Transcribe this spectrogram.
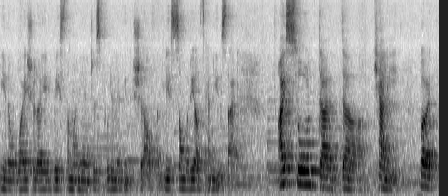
you know, why should I waste the money and just putting it in the shelf? At least somebody else can use that. I sold that uh, Kelly, but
